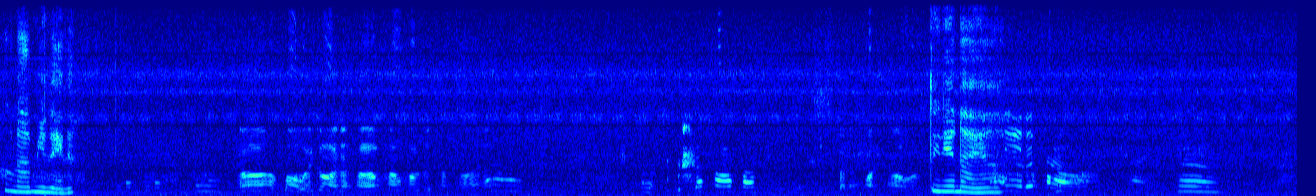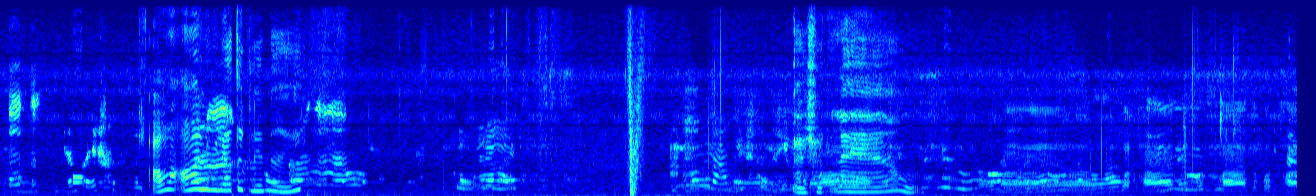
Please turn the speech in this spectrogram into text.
ห้องน้ำอยู่ไหนนะเออบอกไว้ก่อนนะครับห้ามเข้าตึกสภานะ แล้วก็พอก่อนก่อนเข้าอะตึกนี้ไหนอะดีหรือเปล่าอืมเออยังไงอ๋ออ๋อรู้แล้วตึกเรียนไหน หลงได้ห้องน้ำที่ไหนเออชุดแล้วปวดขาปวดขาก็ปวดขา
